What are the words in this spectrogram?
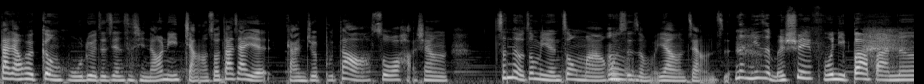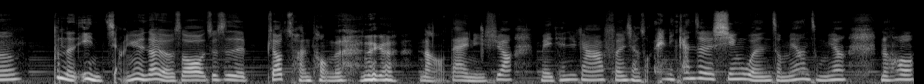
大家会更忽略这件事情。然后你讲的时候，大家也感觉不到说好像。真的有这么严重吗？或是怎么样这样子？那你怎么说服你爸爸呢？不能硬讲，因为你知道，有的时候就是比较传统的那个脑袋，你需要每天去跟他分享说：“哎，你看这个新闻怎么样？怎么样？”然后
